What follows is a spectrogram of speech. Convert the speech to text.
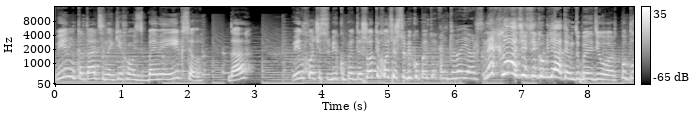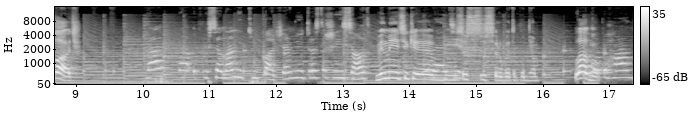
Він катається на якихось BMX, да? Він хоче собі купити. Що ти хочеш собі купити? МДВ Йорс. Не хочеш ти купляти МТБ Діорт, поплач. Я на професіональний трюкач. Я вмію 360. Він вміє тільки м, Молодець. щось робити по дням. Ладно, Погано.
